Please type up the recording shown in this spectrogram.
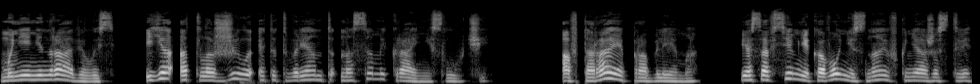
мне не нравилась, и я отложила этот вариант на самый крайний случай. А вторая проблема — я совсем никого не знаю в княжестве,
